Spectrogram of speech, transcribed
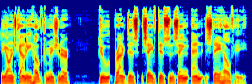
the Orange County Health Commissioner. Do practice safe distancing and stay healthy.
